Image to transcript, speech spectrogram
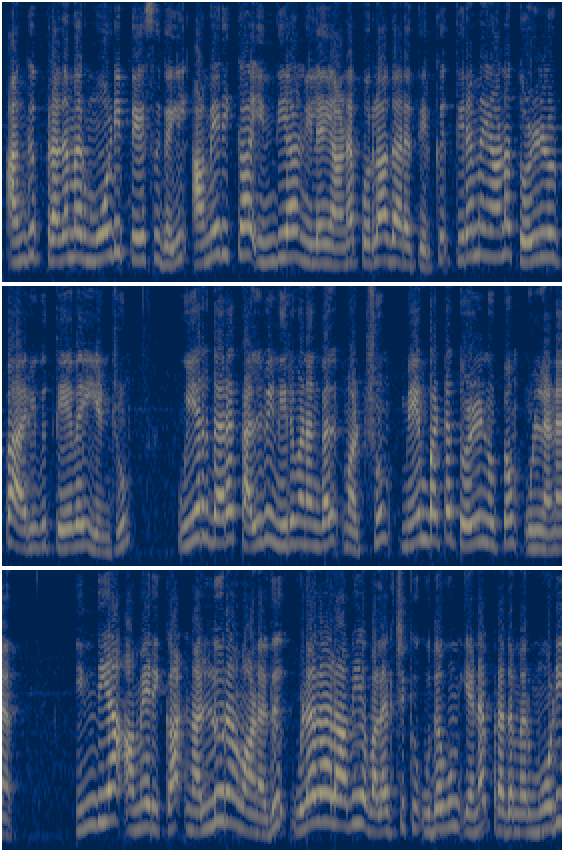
அங்கு பிரதமர் மோடி பேசுகையில் அமெரிக்கா இந்தியா நிலையான பொருளாதாரத்திற்கு திறமையான தொழில்நுட்ப அறிவு தேவை என்றும் உயர்தர கல்வி நிறுவனங்கள் மற்றும் மேம்பட்ட தொழில்நுட்பம் உள்ளன. இந்தியா அமெரிக்கா நல்லுறவானது உலகளாவிய வளர்ச்சிக்கு உதவும் என பிரதமர் மோடி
